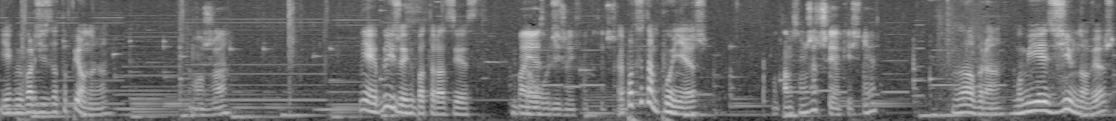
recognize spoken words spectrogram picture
Jakby bardziej zatopione. Może. Nie, bliżej chyba teraz jest. Chyba jest łódź. bliżej Ale faktycznie. po co tam płyniesz? Bo tam są rzeczy jakieś, nie? No dobra, bo mi jest zimno, wiesz?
